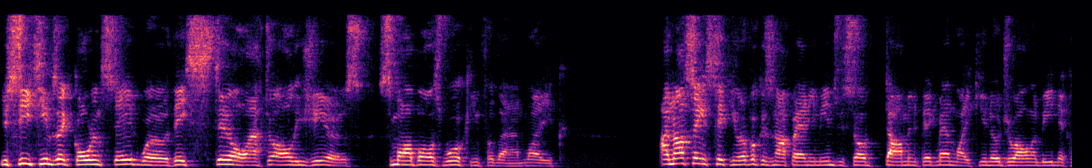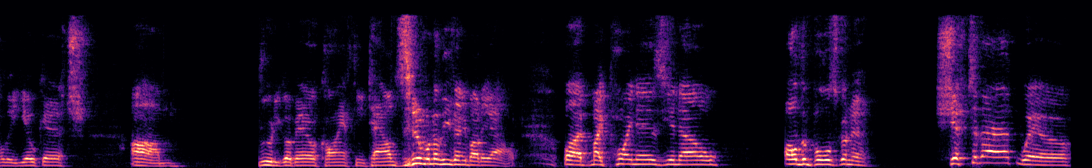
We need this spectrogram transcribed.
you see teams like Golden State where they still after all these years small ball's working for them. Like I'm not saying it's taking over because not by any means we still have dominant big men like you know Joel Embiid, Nikola Jokic, um, Rudy Gobert, Karl-Anthony Towns. Didn't want to leave anybody out. But my point is, you know, are the Bulls going to shift to that where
